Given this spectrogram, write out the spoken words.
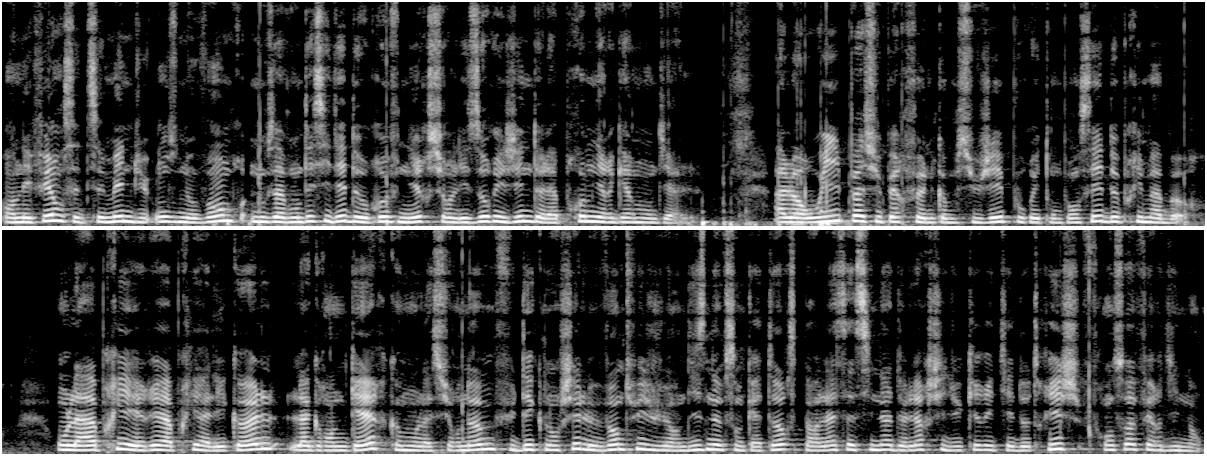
En effet, en cette semaine du 11 novembre, nous avons décidé de revenir sur les origines de la Première Guerre mondiale. Alors oui, pas super fun comme sujet, pourrait-on penser de prime abord. On l'a appris et réappris à l'école, la Grande Guerre, comme on la surnomme, fut déclenchée le 28 juin 1914 par l'assassinat de l'archiduc héritier d'Autriche, François Ferdinand.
